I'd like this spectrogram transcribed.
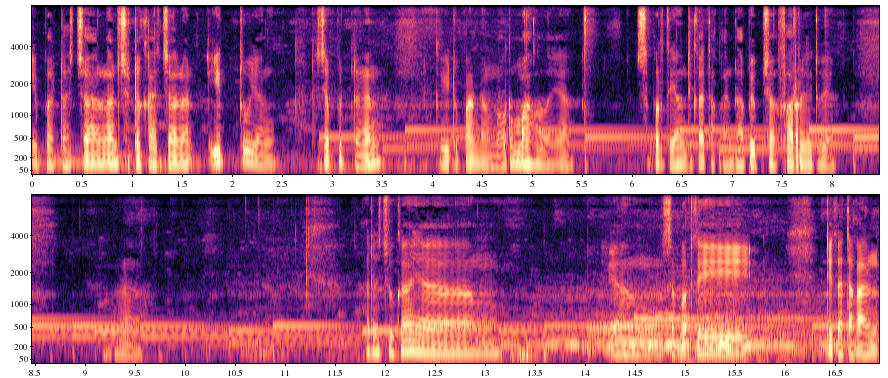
ibadah jalan, sedekah jalan itu yang disebut dengan kehidupan yang normal ya. Seperti yang dikatakan Habib Jafar itu ya. Nah, ada juga yang yang seperti dikatakan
